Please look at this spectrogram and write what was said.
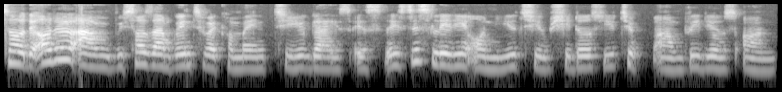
So the other um resource I'm going to recommend to you guys is there's this lady on YouTube. She does YouTube um videos on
